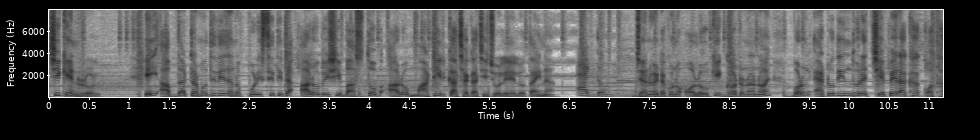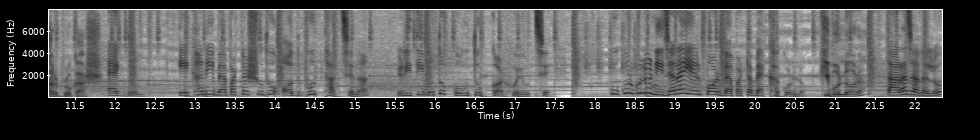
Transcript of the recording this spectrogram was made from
চিকেন রোল। এই আবদারটার মধ্যে দিয়ে যেন পরিস্থিতিটা আরও বেশি বাস্তব আরও মাটির কাছাকাছি চলে এলো তাই না? একদম। যেন এটা কোনো অলৌকিক ঘটনা নয় বরং এতদিন ধরে চেপে রাখা কথার প্রকাশ। একদম। এখানেই ব্যাপারটা শুধু অদ্ভুত থাকছে না রীতিমতো কৌতুককর হয়ে উঠছে। কুকুরগুলো নিজেরাই এরপর ব্যাপারটা ব্যাখ্যা করল। কি বলল ওরা? তারা জানালো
